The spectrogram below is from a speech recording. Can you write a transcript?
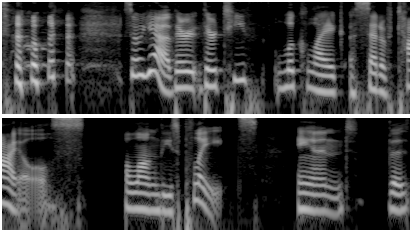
So, so yeah, their their teeth look like a set of tiles along these plates, and the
